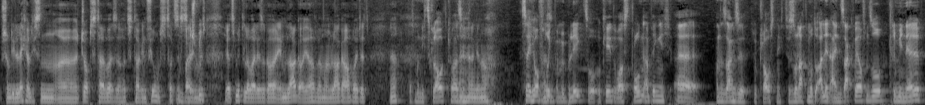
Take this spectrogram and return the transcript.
schon die lächerlichsten äh, Jobs teilweise heutzutage in Führungszeugnis zeigen muss. Jetzt mittlerweile sogar im Lager, ja, wenn man im Lager arbeitet, ja. Dass man nichts klaut quasi. Ja, genau. Das ist eigentlich auch verrückt, also. wenn man überlegt, so, okay, du warst drogenabhängig, äh, und dann sagen sie, du klaust nicht. Das ist so nach dem Motto, alle in einen Sack werfen, so, kriminell,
